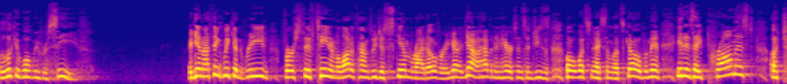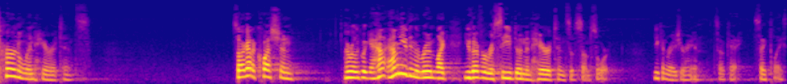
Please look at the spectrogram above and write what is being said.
But look at what we receive. Again, I think we can read verse 15, and a lot of times we just skim right over. Yeah, yeah, I have an inheritance in Jesus. Oh, what's next? And let's go. But man, it is a promised eternal inheritance. So I got a question really quick. How, how many of you in the room, like, you've ever received an inheritance of some sort? You can raise your hand. It's okay. Safe place.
